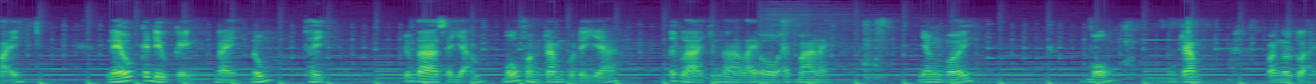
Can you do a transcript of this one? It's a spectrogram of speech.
7 nếu cái điều kiện này đúng thì chúng ta sẽ giảm 4% của trị giá, tức là chúng ta lấy ô F3 này, nhân với 4% và ngược lại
